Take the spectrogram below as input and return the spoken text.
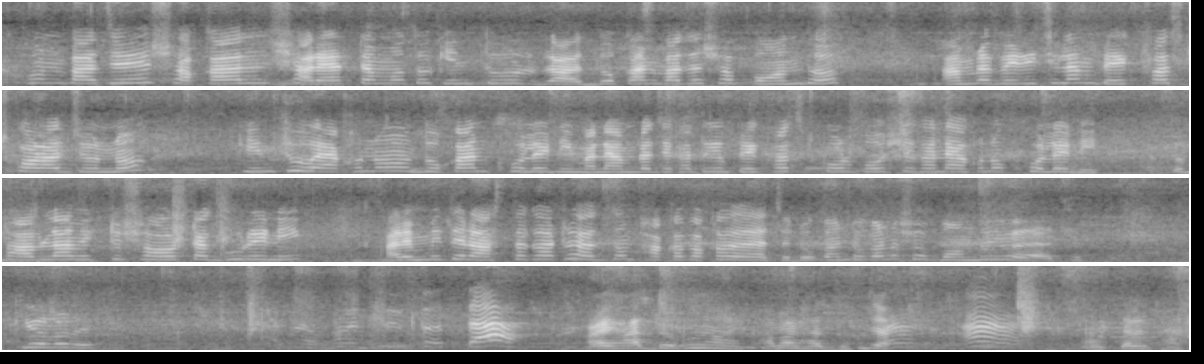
এখন বাজে সকাল সাড়ে আটটার মতো, কিন্তু দোকান বাজার সব বন্ধ। আমরা বেরিয়েছিলাম ব্রেকফাস্ট করার জন্য, কিন্তু এখনও দোকান খোলেনি। মানে আমরা যেখান থেকে ব্রেকফাস্ট করব, সেখানে এখনও খোলেনি। তো ভাবলাম একটু শহরটা ঘুরে নিই। আর এমনিতে রাস্তাঘাটও একদম ফাঁকা ফাঁকা হয়ে আছে, দোকান টোকানও সব বন্ধই হয়ে আছে। কি হলো রে? হাত ধরবো না আবার হাত ধর যা। তাহলে থাক।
